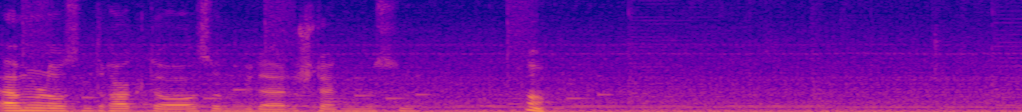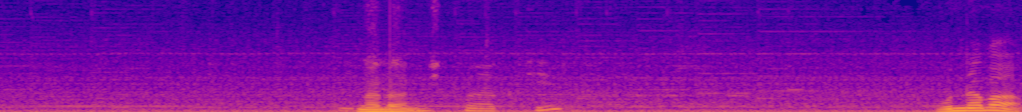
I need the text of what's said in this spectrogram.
einmal aus dem Traktor aus und wieder einsteigen müssen. Ah. Na dann. Nicht mehr aktiv. Wunderbar.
